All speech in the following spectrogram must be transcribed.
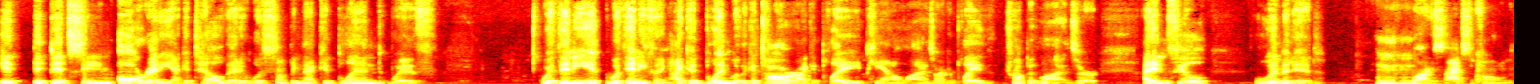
it it did seem already i could tell that it was something that could blend with with any with anything i could blend with a guitar or i could play piano lines or i could play trumpet lines or i didn't feel limited Mhm. by saxophone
